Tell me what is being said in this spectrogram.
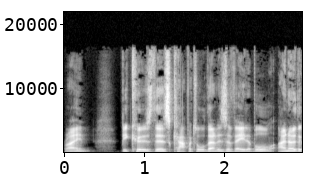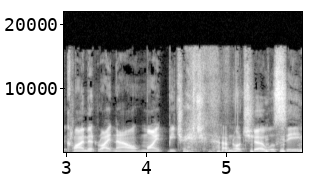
right? Because there's capital that is available. I know the climate right now might be changing that. I'm not sure. We'll see.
